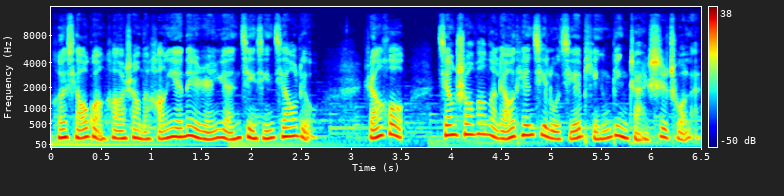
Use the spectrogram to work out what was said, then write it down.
和小广告上的行业内人员进行交流，然后将双方的聊天记录截屏并展示出来。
